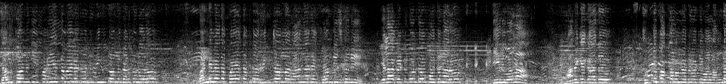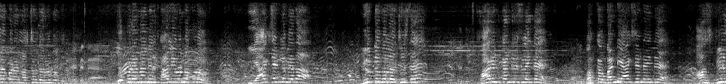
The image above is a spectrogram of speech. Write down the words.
సెల్ ఫోన్కి విపరీతమైనటువంటి రింగ్ టోన్లు పెడుతున్నారు. బండి మీద పోయేటప్పుడు రింగ్ టోన్లో రాగానే ఫోన్ తీసుకొని ఇలా పెట్టుకుంటూ పోతున్నారు. దీనివల్ల మనకే కాదు చుట్టుపక్కల ఉన్నటువంటి వాళ్ళందరూ కూడా నష్టం జరుగుతుంది. ఎప్పుడైనా మీరు ఖాళీ ఉన్నప్పుడు ఈ యాక్సిడెంట్ల మీద యూట్యూబ్లో చూస్తే ఫారిన్ కంట్రీస్లో అయితే ఒక్క బండి యాక్సిడెంట్ అయితే ఆ స్పీడ్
